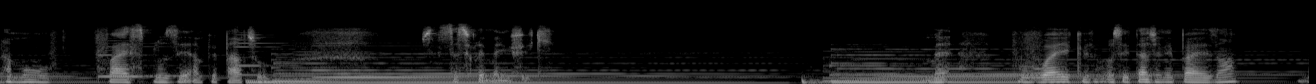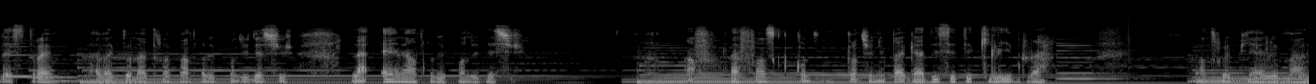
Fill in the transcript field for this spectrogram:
L'amour va exploser un peu partout. Ça serait magnifique. Voyez que aux États-Unis, par exemple, l'extrême avec Donald Trump est en train de prendre du dessus. La haine est en train de prendre du dessus. La France continue, continue pas à garder cet équilibre-là entre le bien et le mal.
